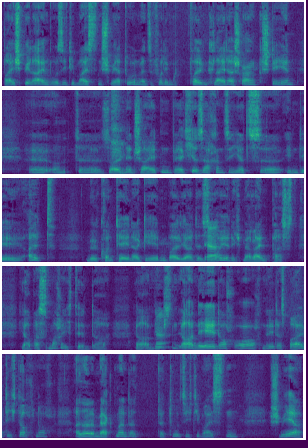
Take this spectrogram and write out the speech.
Beispiel ein, wo sie die meisten schwer tun, wenn sie vor dem vollen Kleiderschrank stehen äh, und äh, sollen entscheiden, welche Sachen sie jetzt äh, in die Altmüllcontainer geben, weil ja das ja. Neue nicht mehr reinpasst. Ja, was mache ich denn da? Ja, am liebsten, ja, ja nee, doch, oh, nee, das behalte ich doch noch. Also da merkt man, da, da tun sich die meisten schwer.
